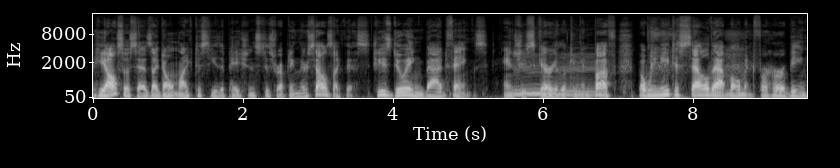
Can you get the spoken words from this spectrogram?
he also says I don't like to see the patients disrupting their cells like this. She's doing bad things and she's scary looking and buff, but we need to sell that moment for her being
